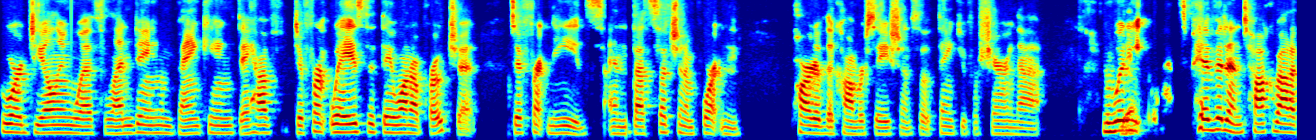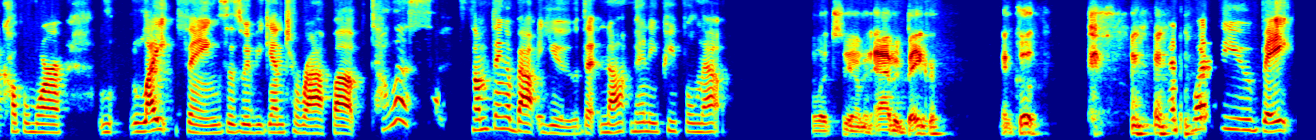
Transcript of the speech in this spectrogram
who are dealing with lending banking, they have different ways that they want to approach it, different needs. And that's such an important part of the conversation. So thank you for sharing that. And Woody, yeah. let's pivot and talk about a couple more light things as we begin to wrap up. Tell us something about you that not many people know. Let's see, I'm an avid baker and cook. and what do you bake?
